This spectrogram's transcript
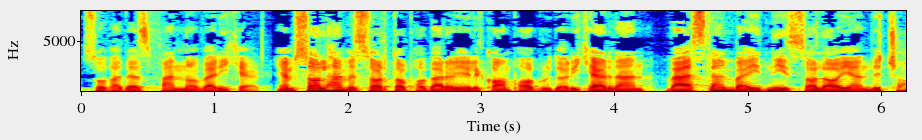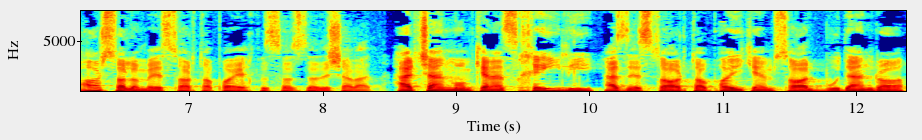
صحبت از فناوری کرد. امسال هم استارتاپ ها برای الکام پابروداری کردند و اصلا بعید نیست سال آینده چهار سال به استارتاپ ها اختصاص داده شود. هرچند ممکن است خیلی از استارتاپ هایی که امسال بودند را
